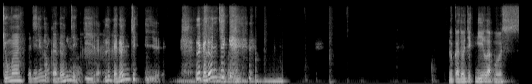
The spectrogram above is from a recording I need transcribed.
Cuma Dan ini Luka Doncic, loh. iya, Luka Doncic, iya. Luka Doncic. Luka Doncic gila, Bos.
